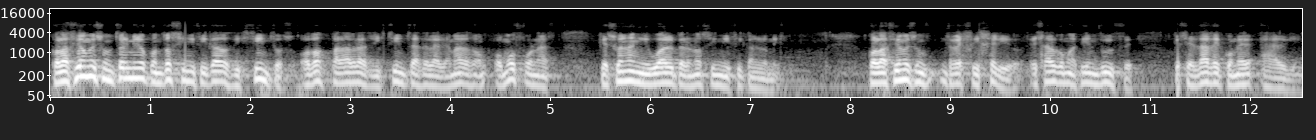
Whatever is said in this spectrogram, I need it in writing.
Colación es un término con dos significados distintos o dos palabras distintas de las llamadas homófonas que suenan igual pero no significan lo mismo. Colación es un refrigerio, es algo más bien dulce que se da de comer a alguien,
